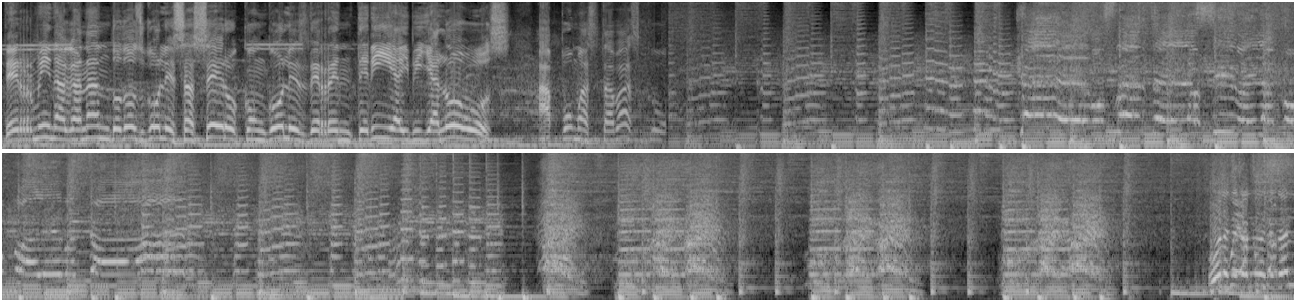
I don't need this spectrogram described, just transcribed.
termina ganando dos goles a cero con goles de Rentería y Villalobos a Pumas Tabasco. Queremos verte en la cima y la copa levantar. ¿Qué tal?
